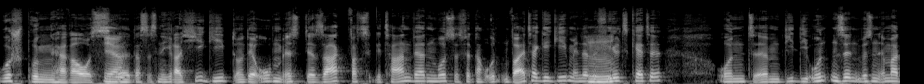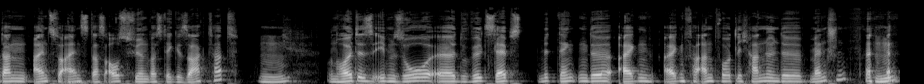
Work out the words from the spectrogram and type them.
Ursprüngen heraus, Ja. äh, dass es eine Hierarchie gibt und der oben ist, der sagt, was getan werden muss. Das wird nach unten weitergegeben in der Mhm. Befehlskette. Und ähm, die, die unten sind, müssen immer dann eins zu eins das ausführen, was der gesagt hat. Mhm. Und heute ist es eben so, äh, du willst selbst mitdenkende, eigen, eigenverantwortlich handelnde Menschen.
